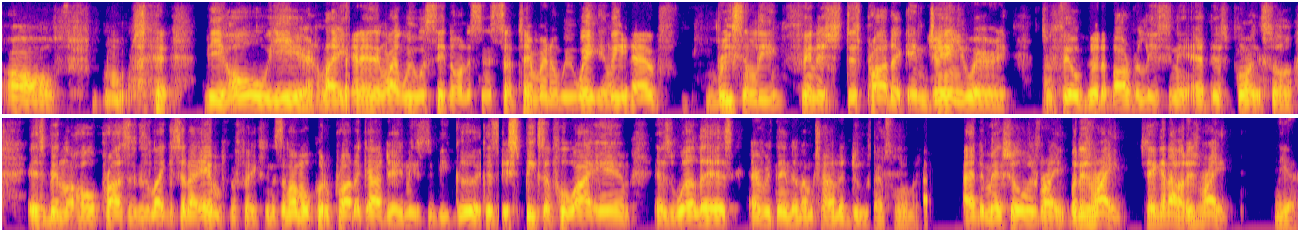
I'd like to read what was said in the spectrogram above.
Oh, the whole year. Like it isn't like we were sitting on this in September and we waiting. We have recently finished this product in January to feel good about releasing it at this point. So it's been the whole process. Because, like you said, I am a perfectionist. If I'm gonna put a product out there, it needs to be good because it speaks of who I am as well as everything that I'm trying to do. Absolutely. I had to make sure it was right, but it's right. Check it out. It's right. Yeah.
